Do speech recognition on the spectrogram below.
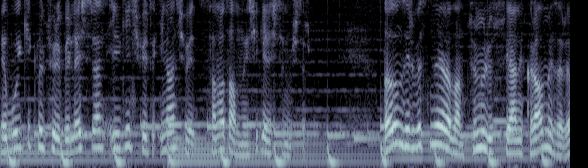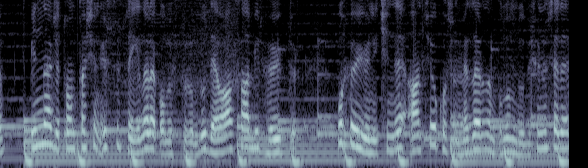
ve bu iki kültürü birleştiren ilginç bir inanç ve sanat anlayışı geliştirmiştir. Dağın zirvesinde yer alan tümülüs yani kral mezarı, binlerce ton taşın üst üste yığılarak oluşturulduğu devasa bir höyüktür. Bu höyüğün içinde Antiyokos'un mezarının bulunduğu düşünülse de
